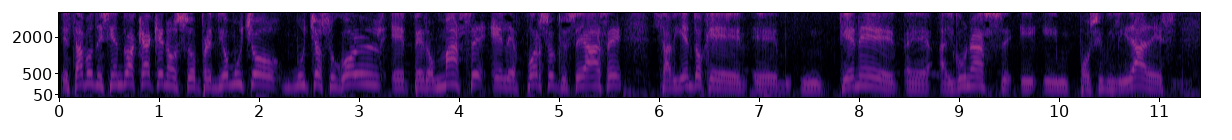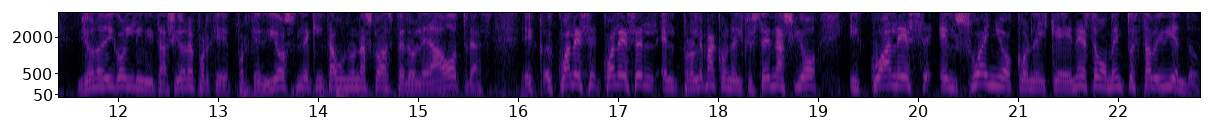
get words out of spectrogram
estamos diciendo acá que nos sorprendió mucho, mucho su gol, eh, pero más eh, el esfuerzo que usted hace, sabiendo que eh, mm, tiene eh, algunas imposibilidades. Yo no digo limitaciones porque, porque Dios le quita a uno unas cosas, pero le da otras. Eh, cu- ¿Cuál es, cuál es el, el problema con el que usted nació y cuál es el sueño con el que en este momento está viviendo?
